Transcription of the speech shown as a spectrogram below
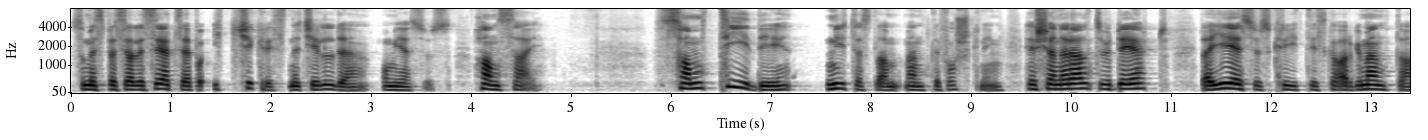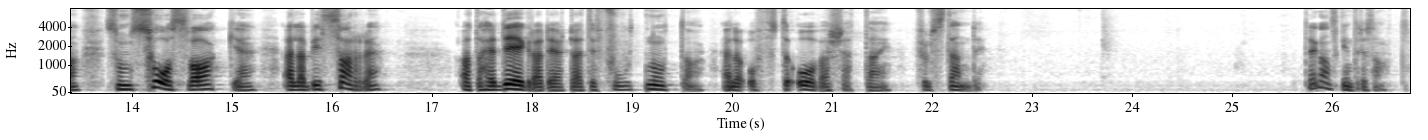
som har spesialisert seg på ikke-kristne kilder om Jesus. Han sier samtidig nytestamentlig forskning har generelt vurdert de Jesuskritiske argumentene som så svake eller bisarre at de har degradert dem til fotnoter eller ofte oversett dem fullstendig. Det er ganske interessant.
